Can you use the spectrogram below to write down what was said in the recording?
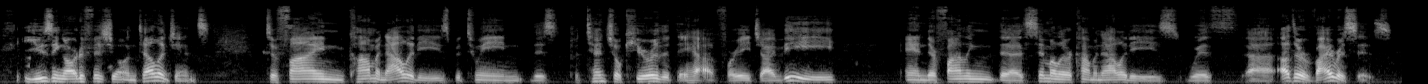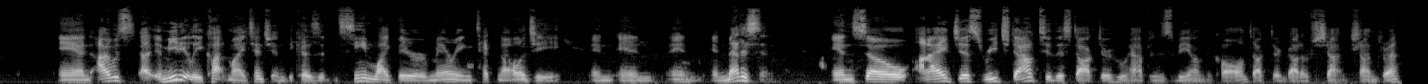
using artificial intelligence to find commonalities between this potential cure that they have for HIV and they're finding the similar commonalities with uh, other viruses. And I was uh, immediately caught my attention because it seemed like they were marrying technology and, and, and, and medicine. And so I just reached out to this doctor who happens to be on the call, Dr. Gaurav Chandra.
